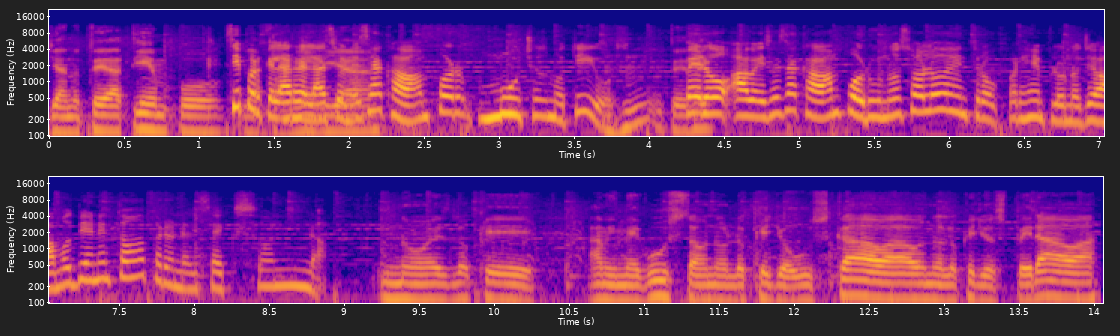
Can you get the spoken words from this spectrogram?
ya no te da tiempo. Sí, la porque las familia. relaciones se acaban por muchos motivos. Entonces Pero a veces acaban por uno solo dentro. Por ejemplo, nos llevamos bien en todo, pero en el sexo no. No es lo que a mí me gusta o no lo que yo buscaba o no lo que yo esperaba.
